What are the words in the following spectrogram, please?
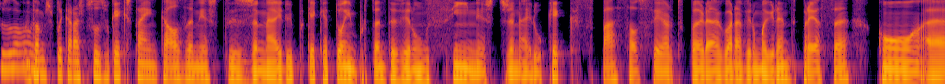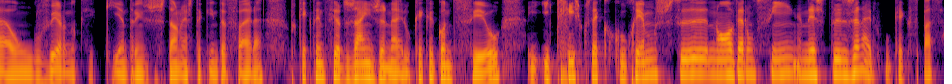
resolvam Vamos isso. explicar às pessoas o que é que está em causa neste janeiro e porque é que é tão importante haver um sim neste janeiro. O que é que se passa ao certo para agora haver uma grande pressa com uh, um governo que, que, entra em gestão nesta quinta-feira, porque é que tem de ser já em janeiro? O que é que aconteceu e, e, que riscos é que corremos se não houver um sim neste janeiro? O que é que se passa?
